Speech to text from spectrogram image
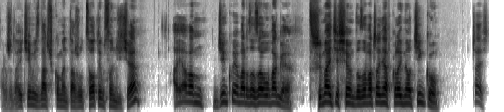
Także dajcie mi znać w komentarzu, co o tym sądzicie. A ja Wam dziękuję bardzo za uwagę. Trzymajcie się, do zobaczenia w kolejnym odcinku. Cześć!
